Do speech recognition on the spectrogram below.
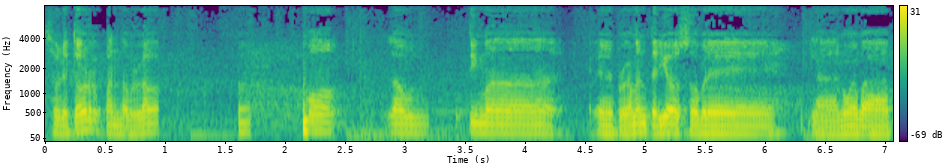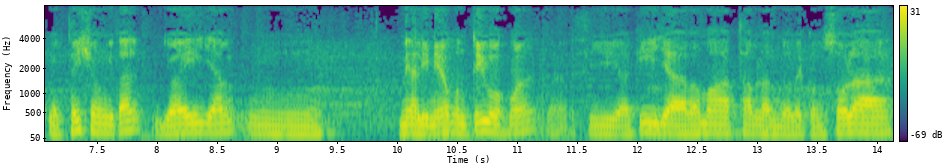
sobre todo cuando hablábamos la última en el programa anterior sobre la nueva PlayStation y tal, yo ahí ya mm, me alineo contigo, Juan. Si aquí ya vamos a estar hablando de consolas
